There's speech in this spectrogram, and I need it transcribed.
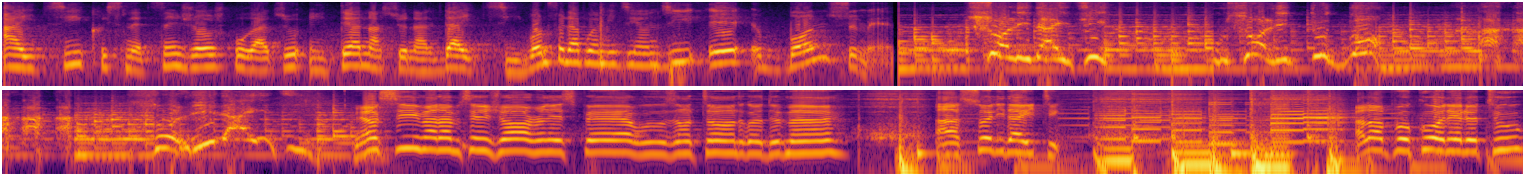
Haïti, Christine Saint-Georges pour Radio Internationale d'Haïti. Bonne fin d'après-midi Andy et bonne semaine. Solid Haïti, ou solide tout bon. solide Haïti. Merci Madame Saint-Georges, on espère vous entendre demain à Solid Haïti. Alors pour couronner le tout,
